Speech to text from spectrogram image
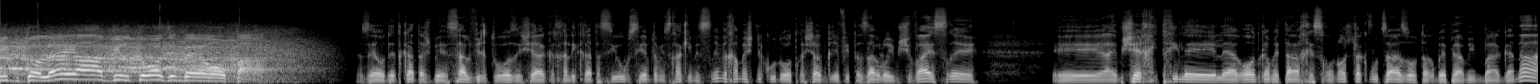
מגדולי הווירטואוזים באירופה. זה עודד קטש בסל וירטואוזי שהיה ככה לקראת הסיום, סיים את המשחק עם 25 נקודות, ראשארד גריפיט עזר לו עם 17. אה, ההמשך התחיל אה, להראות גם את החסרונות של הקבוצה הזאת, הרבה פעמים בהגנה.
